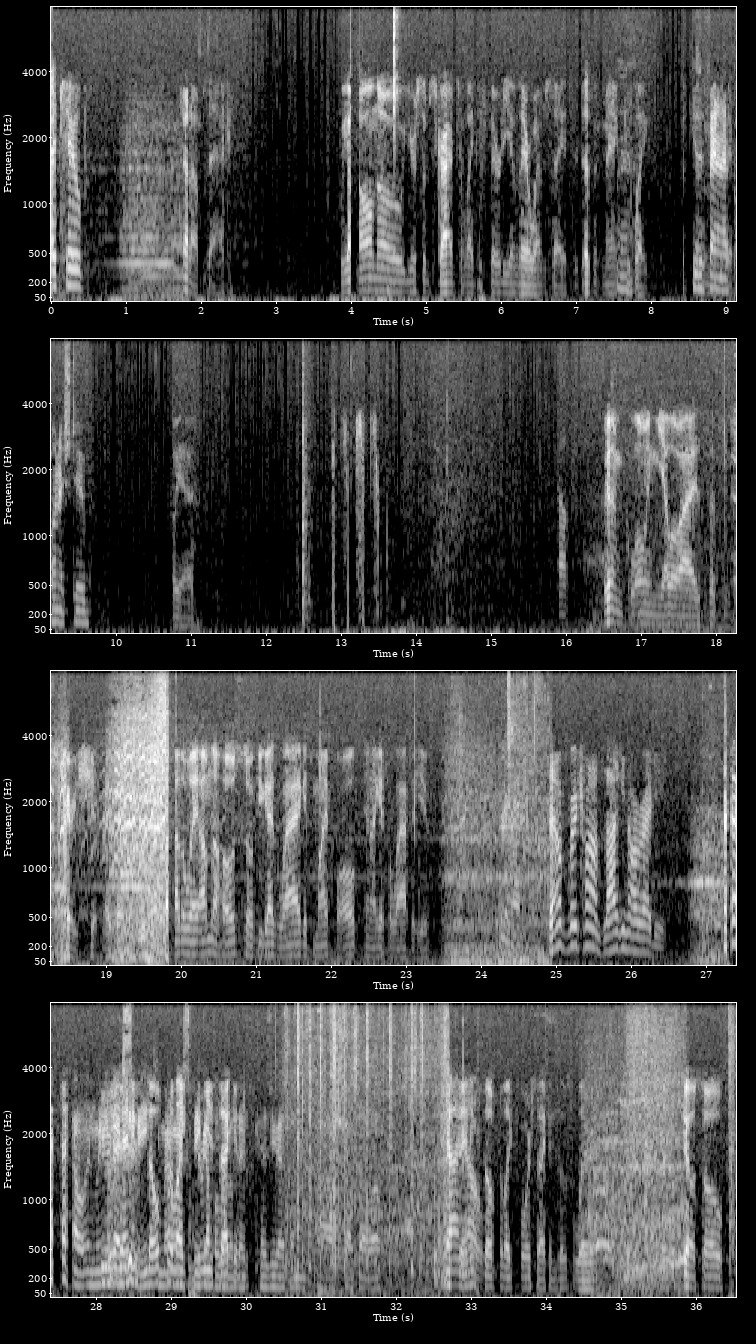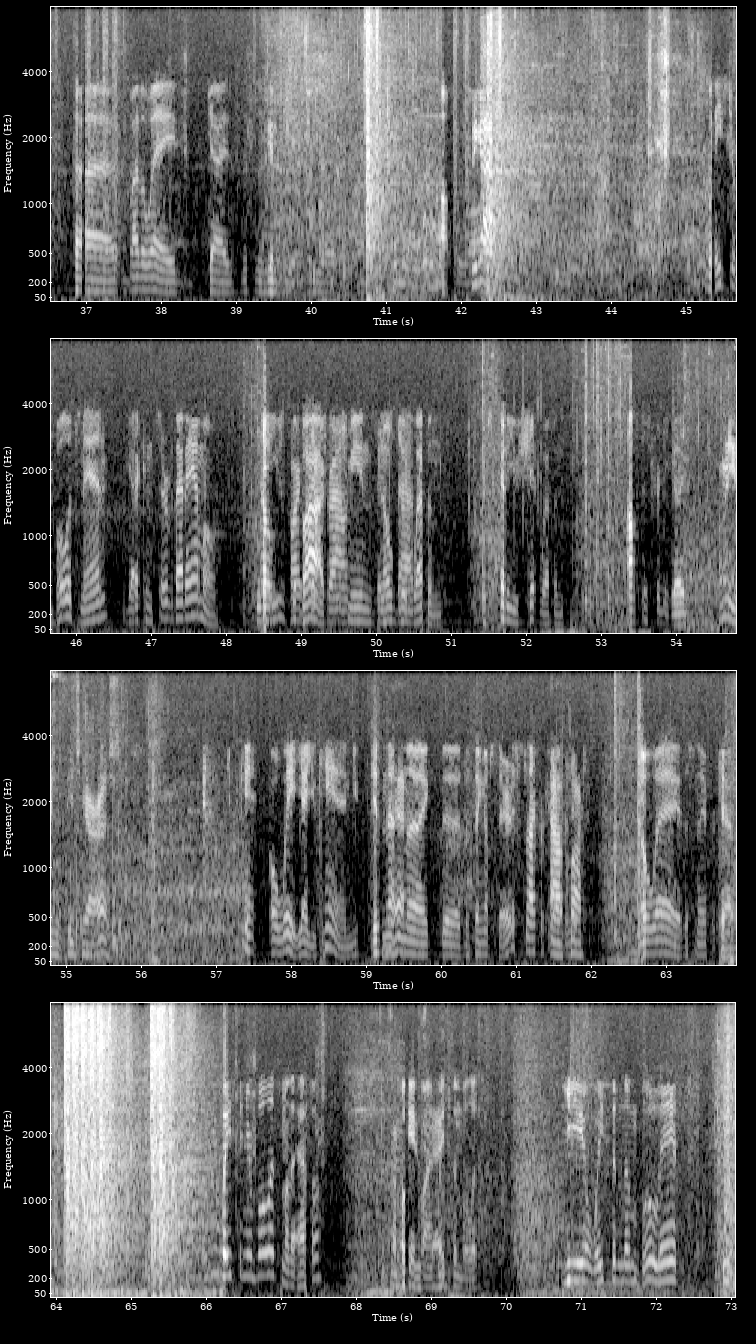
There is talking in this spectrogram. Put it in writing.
red tube. Shut up, Zach. We all know you're subscribed to like 30 of their websites. It doesn't make yeah. like. He's a fan of that Punish Tube. Oh yeah. Look at them glowing yellow eyes. That's some scary shit right there. By the way, I'm the host, so if you guys lag, it's my fault, and I get to laugh at you. Pretty much. Don't break I'm lagging already. oh, and when you guys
